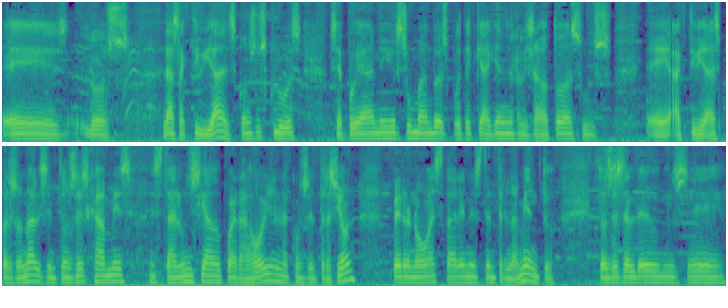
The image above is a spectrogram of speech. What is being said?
eh, los las actividades con sus clubes se puedan ir sumando después de que hayan realizado todas sus eh, actividades personales. Entonces James está anunciado para hoy en la concentración, pero no va a estar en este entrenamiento. Entonces él debe unirse,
